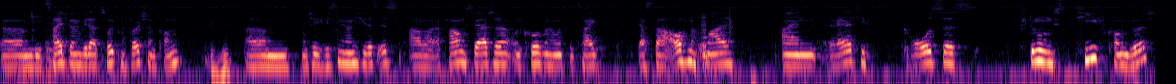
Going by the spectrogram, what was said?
ähm, die Zeit, wenn wir wieder zurück nach Deutschland kommen. Ähm, natürlich wissen wir noch nicht, wie das ist, aber Erfahrungswerte und Kurven haben uns gezeigt, dass da auch nochmal ein relativ großes Stimmungstief kommen wird,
